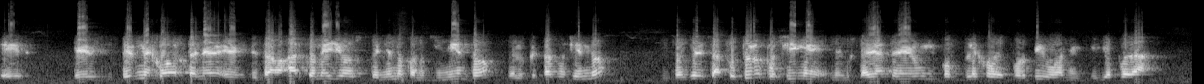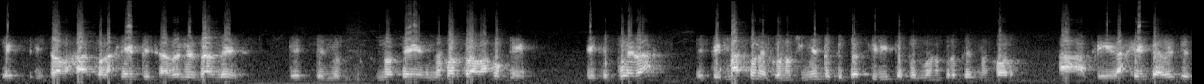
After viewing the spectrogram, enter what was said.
Es, es, mejor tener este, trabajar con ellos teniendo conocimiento de lo que estás haciendo. Entonces, a futuro, pues sí, me, me gustaría tener un complejo deportivo en el que yo pueda este, trabajar con la gente y saberles darles este, no sé, el mejor trabajo que, que se pueda, este, más con el conocimiento que tú adquiriste, pues bueno, creo que es mejor a que la gente a veces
